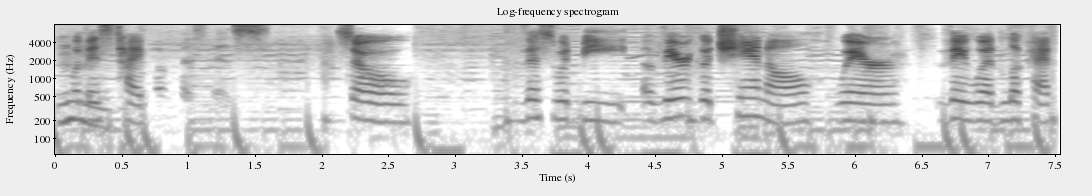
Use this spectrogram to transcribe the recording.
mm-hmm. with this type of business. So this would be a very good channel where they would look at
